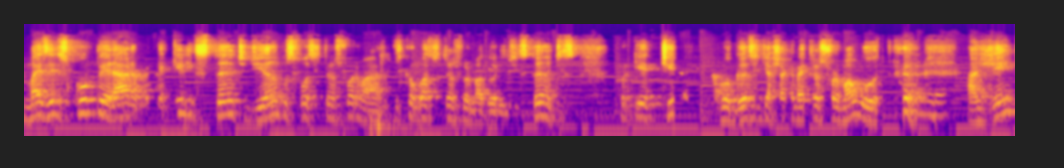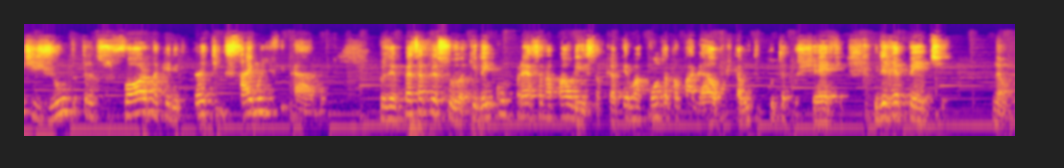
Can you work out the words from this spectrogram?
mas eles cooperaram para que aquele instante de ambos fosse transformado. Por isso que eu gosto de transformadores de instantes, porque tira a arrogância de achar que vai transformar o outro. a gente junto transforma aquele instante e sai modificado. Por exemplo, essa pessoa que vem com pressa na Paulista, porque ela tem uma conta para pagar, ou porque está muito puta com o chefe, e de repente, não,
